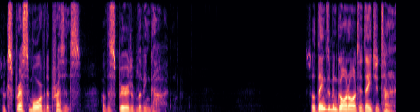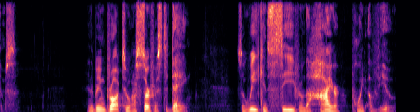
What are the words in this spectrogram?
to express more of the presence of the Spirit of living God. So things have been going on since ancient times, and they're being brought to our surface today so we can see from the higher point of view.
